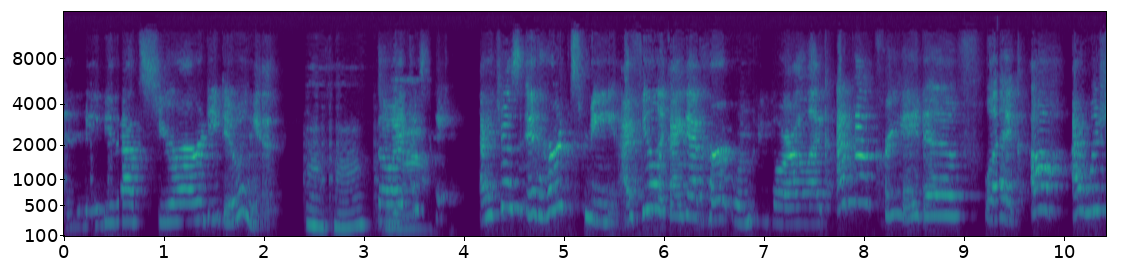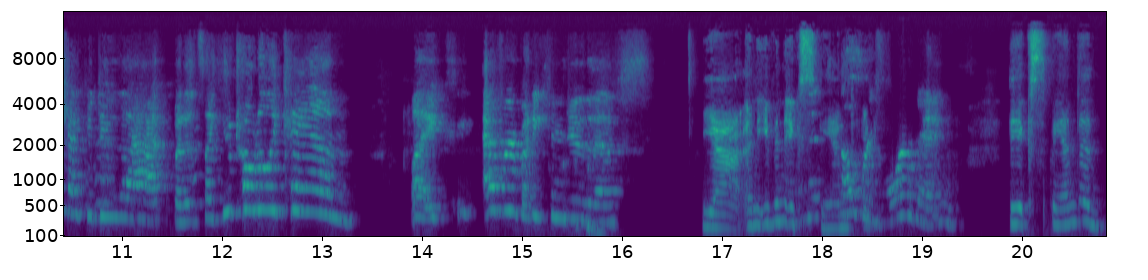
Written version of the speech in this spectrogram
and maybe that's you're already doing it. Mm-hmm. So yeah. I just I just it hurts me. I feel like I get hurt when people are like, I'm not creative. Like, oh, I wish I could do that. But it's like you totally can. Like everybody can do this. Yeah, and even expand so rewarding. The expanded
